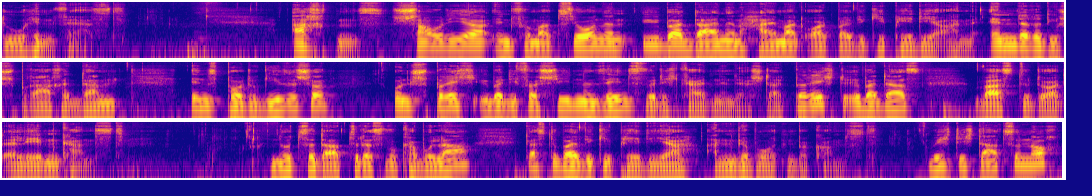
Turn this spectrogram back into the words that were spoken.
du hinfährst. Achtens, schau dir Informationen über deinen Heimatort bei Wikipedia an. Ändere die Sprache dann ins Portugiesische und sprich über die verschiedenen Sehenswürdigkeiten in der Stadt. Berichte über das, was du dort erleben kannst. Nutze dazu das Vokabular, das du bei Wikipedia angeboten bekommst. Wichtig dazu noch,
